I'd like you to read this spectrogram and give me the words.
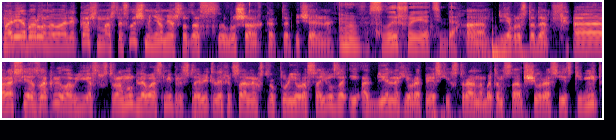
Мария Баронова, Олег Кашин. Маш, ты слышишь меня? У меня что-то в ушах как-то печально. Ну, слышу я тебя. А, я просто, да. А, Россия закрыла въезд в страну для восьми представителей официальных структур Евросоюза и отдельных европейских стран. Об этом сообщил российский МИД.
